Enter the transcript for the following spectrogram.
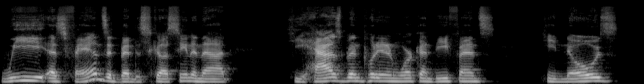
we as fans had been discussing, and that he has been putting in work on defense. He knows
